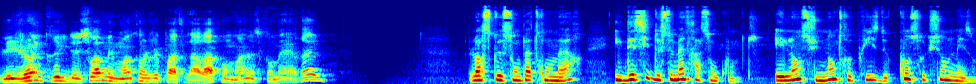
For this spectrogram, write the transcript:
les gens crient de soi, mais moi, quand je passe là, là, pour moi, c'est comme un rêve. Lorsque son patron meurt, il décide de se mettre à son compte et lance une entreprise de construction de maisons.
